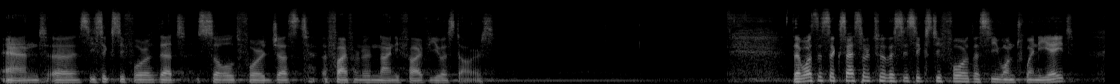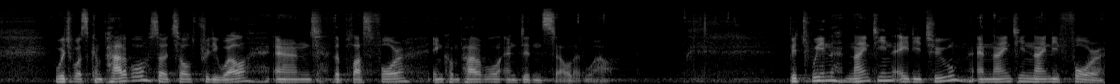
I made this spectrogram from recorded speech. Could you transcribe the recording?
And uh, C64 that sold for just 595 US dollars. There was a successor to the C64, the C128, which was compatible, so it sold pretty well, and the Plus 4, incompatible and didn't sell that well. Between 1982 and 1994,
